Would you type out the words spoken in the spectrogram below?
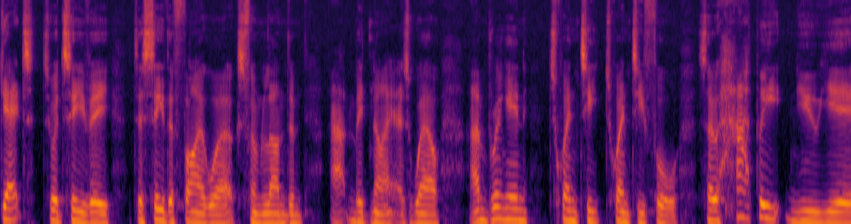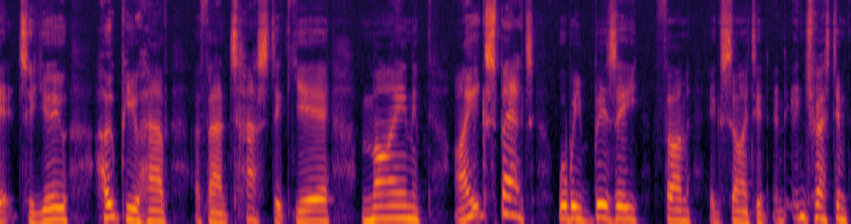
get to a TV to see the fireworks from London at midnight as well and bring in 2024. So happy new year to you. Hope you have a fantastic year. Mine, I expect, will be busy, fun, exciting, and interesting.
